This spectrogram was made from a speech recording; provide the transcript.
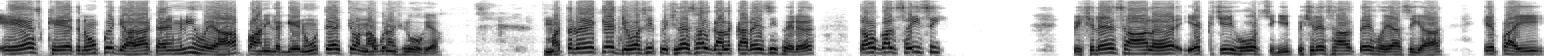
ਇਸ ਖੇਤ ਨੂੰ ਕੋਈ ਜ਼ਿਆਦਾ ਟਾਈਮ ਨਹੀਂ ਹੋਇਆ, ਪਾਣੀ ਲੱਗੇ ਨੂੰ ਤੇ ਝੋਨਾ ਉਗਣਾ ਸ਼ੁਰੂ ਹੋ ਗਿਆ। ਮਤਲਬ ਇਹ ਕਿ ਜੋ ਅਸੀਂ ਪਿਛਲੇ ਸਾਲ ਗੱਲ ਕਰ ਰਹੇ ਸੀ ਫਿਰ, ਤਾਂ ਉਹ ਗੱਲ ਸਹੀ ਸੀ। ਪਿਛਲੇ ਸਾਲ ਇੱਕ ਚੀਜ਼ ਹੋਰ ਸੀਗੀ, ਪਿਛਲੇ ਸਾਲ ਤੇ ਹੋਇਆ ਸੀਗਾ ਕਿ ਭਾਈ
